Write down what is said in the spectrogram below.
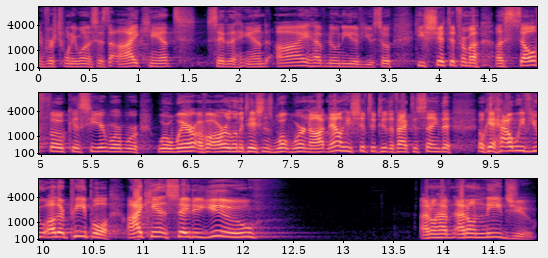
In verse 21, it says, I can't say to the hand, I have no need of you. So he shifted from a, a self focus here where we're, we're aware of our limitations, what we're not. Now he shifted to the fact of saying that, okay, how we view other people. I can't say to you, I don't, have, I don't need you.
